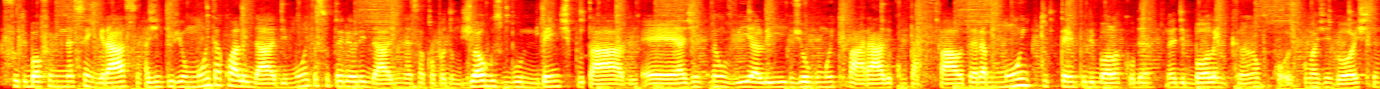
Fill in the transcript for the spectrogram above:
futebol feminino é sem graça. A gente viu muita qualidade, muita superioridade nessa Copa do Mundo. Jogos bonitos, bem disputados. É, a gente não via ali um jogo muito parado, com muita falta. Era muito tempo de bola né, de bola em campo, como a gente gosta.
